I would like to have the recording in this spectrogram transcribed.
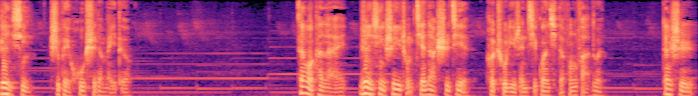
任性是被忽视的美德。”在我看来，任性是一种接纳世界和处理人际关系的方法论，但是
